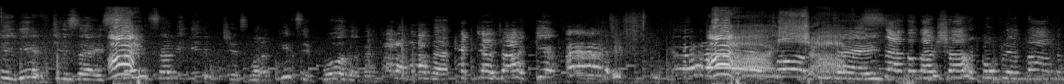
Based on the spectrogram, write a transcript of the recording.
Sem subgifts, velho! Sem subgifts, mano! Que se foda, velho! Para lá, velho! Aqui, já aqui! Ai! Ah! Pronto, velho! Meta da jarra completada!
